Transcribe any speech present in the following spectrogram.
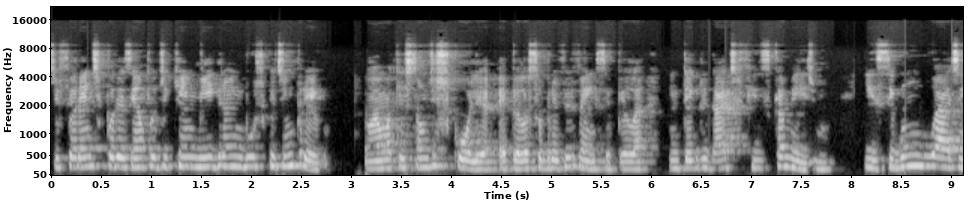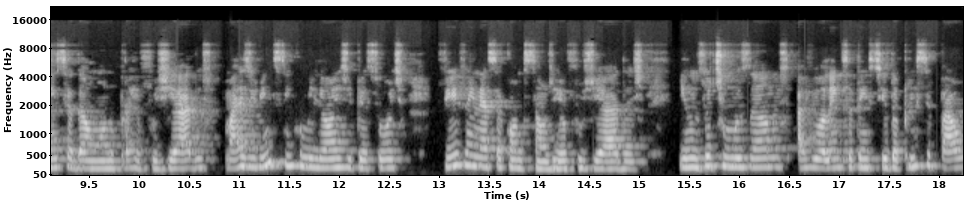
diferente, por exemplo, de quem migra em busca de emprego. Não é uma questão de escolha, é pela sobrevivência, pela integridade física mesmo. E segundo a Agência da ONU para Refugiados, mais de 25 milhões de pessoas vivem nessa condição de refugiadas e nos últimos anos a violência tem sido a principal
